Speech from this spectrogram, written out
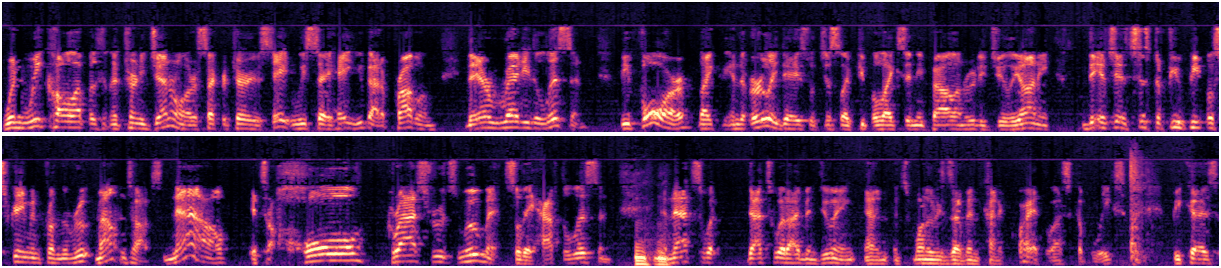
when we call up as an attorney general or a secretary of state and we say, hey, you got a problem, they're ready to listen. Before, like in the early days with just like people like Sidney Powell and Rudy Giuliani, it's, it's just a few people screaming from the mountaintops. Now it's a whole grassroots movement, so they have to listen. Mm-hmm. And that's what that's what I've been doing, and it's one of the reasons I've been kind of quiet the last couple of weeks because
